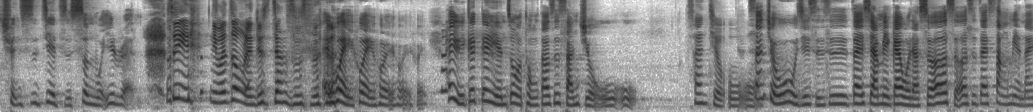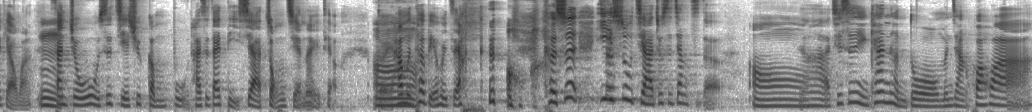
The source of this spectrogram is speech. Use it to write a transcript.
全世界只剩我一人。所以你们这种人就是这样，是不是？哎，会会会会会。还有一个更严重的通道是三九五五。三九五五，三九五五其实是在下面。该我讲十二十二是在上面那一条嘛？嗯，三九五五是接去根部，它是在底下中间那一条。对他们特别会这样。哦，可是艺术家就是这样子的。哦啊，其实你看很多我们讲画画啊，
